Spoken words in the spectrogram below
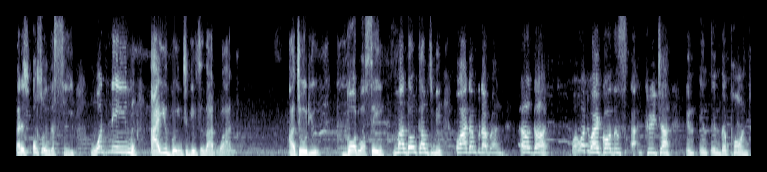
that is also in the sea. What name are you going to give to that one? I told you, God was saying, Man, don't come to me. Oh, Adam could have run. Oh, God, well, what do I call this uh, creature in, in, in the pond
